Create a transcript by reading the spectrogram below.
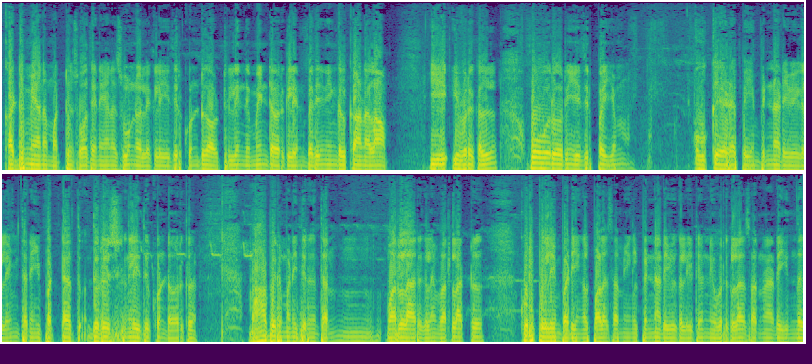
கடுமையான மற்றும் சோதனையான சூழ்நிலைகளை எதிர்கொண்டு அவற்றிலிருந்து மீண்டவர்கள் என்பதை நீங்கள் காணலாம். இவர்கள் ஒவ்வொருவரின் எதிர்ப்பையும் ஊக்க இழப்பையும் பின்னடைவுகளையும் தனிப்பட்ட துரேஷங்களை எதிர்கொண்டவர்கள். மாபெரும் மனிதர்கள் தன் வரலாறுகளையும் வரலாற்று குறிப்புகளையும் படியுங்கள். பல சமயங்கள் பின்னடைவுகளிடம் இவர்களால் சரணடைந்து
